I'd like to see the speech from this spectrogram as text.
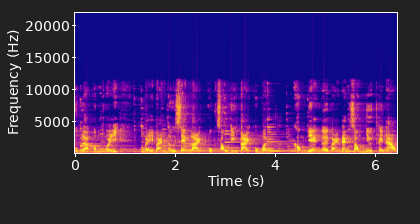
cũng là phong thủy. Vậy bạn thử xem lại cuộc sống hiện tại của mình. Không gian nơi bạn đang sống như thế nào.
